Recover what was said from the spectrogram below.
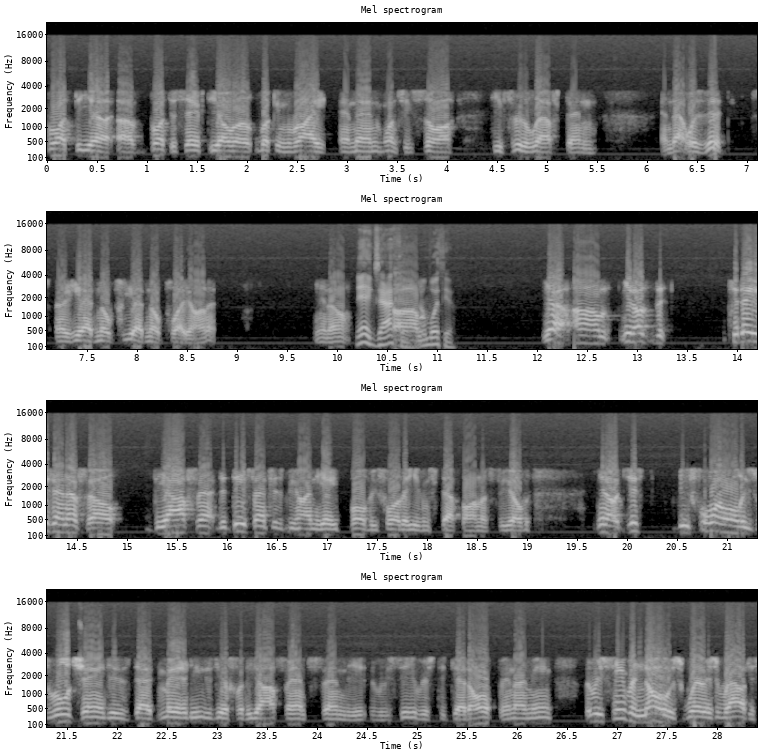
brought the uh, uh, brought the safety over looking right, and then once he saw, he threw left, and and that was it. Uh, he had no he had no play on it. You know. Yeah, exactly. Um, I'm with you. Yeah, um, you know, the, today's NFL, the offense, the defense is behind the eight ball before they even step on the field. You know, just before all these rule changes that made it easier for the offense and the, the receivers to get open. I mean, the receiver knows where his route is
